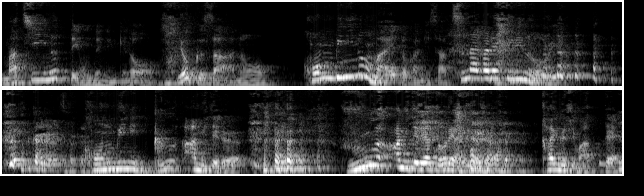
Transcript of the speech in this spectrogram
町犬って呼んでんねんけど、よくさ、あの、コンビニの前とかにさ、繋がれてる犬おるやん。コンビニぐわー見てる。ふわー見てるやつおるやん、飼い主もあって。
